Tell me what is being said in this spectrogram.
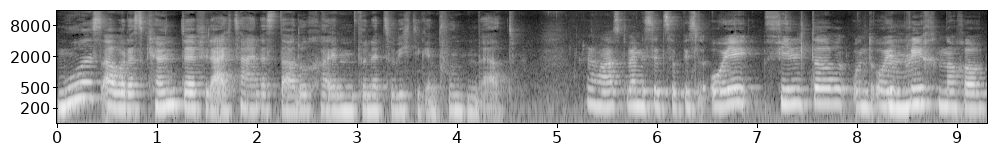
muss, aber das könnte vielleicht sein, dass dadurch eben für nicht so wichtig empfunden wird. Das heißt, wenn es jetzt so ein bisschen euer Filter und euer mhm. Bericht nachher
